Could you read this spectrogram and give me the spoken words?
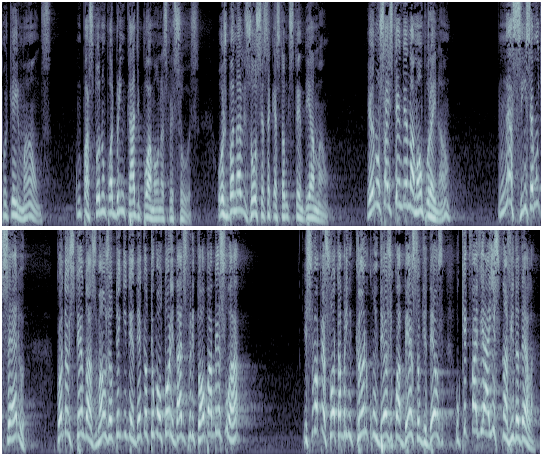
Porque, irmãos, um pastor não pode brincar de pôr a mão nas pessoas. Hoje banalizou-se essa questão de estender a mão. Eu não saio estendendo a mão por aí, não. Não é assim, isso é muito sério. Quando eu estendo as mãos, eu tenho que entender que eu tenho uma autoridade espiritual para abençoar. E se uma pessoa está brincando com Deus e com a bênção de Deus, o que, que vai virar isso na vida dela?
